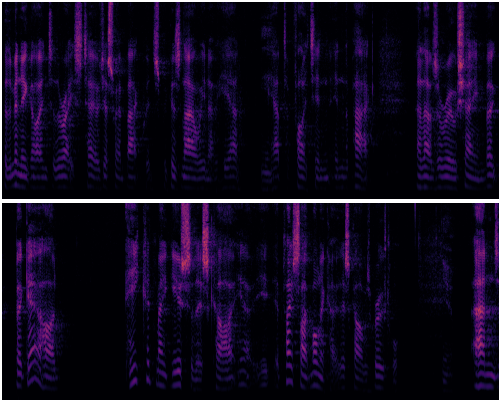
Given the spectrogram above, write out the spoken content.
but the minute it got into the race, Teo just went backwards because now, you know, he had, he had to fight in, in the pack. And that was a real shame. But, but Gerhard, he could make use of this car. You know, a place like Monaco, this car was brutal. Yeah. And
